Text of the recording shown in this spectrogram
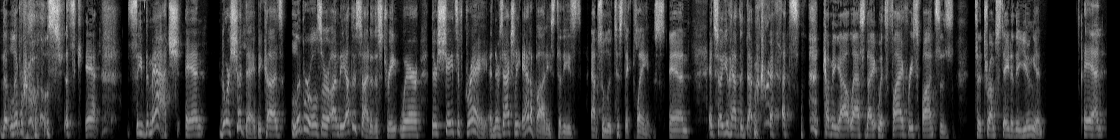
that liberals just can't seem to match and nor should they because liberals are on the other side of the street where there's shades of gray and there's actually antibodies to these absolutistic claims and and so you have the democrats coming out last night with five responses to Trump's State of the Union. And,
